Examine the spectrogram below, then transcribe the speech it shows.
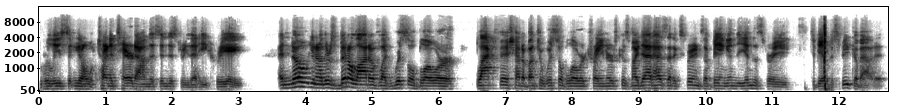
releasing, you know, trying to tear down this industry that he create. And no, you know, there's been a lot of like whistleblower. Blackfish had a bunch of whistleblower trainers because my dad has that experience of being in the industry to be able to speak about it.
